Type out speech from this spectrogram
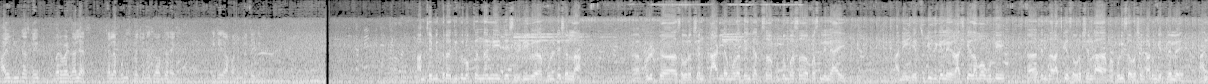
माझ्या जीवितास काही बरवाईट झाल्यास त्याला पोलीस प्रशासन जबाबदार आहे याची आपण दखल घ्या. आमचे मित्र जितू लोकचंदांनी जे शिर्डी पोलीस स्टेशनला पोलीस संरक्षण काढल्यामुळं त्यांच्या सहकुटुंब सह बसलेले आहे. आणि हे चुकीचे केले राजकीय दबावपोटी त्यांचं राजकीय संरक्षण का पोलीस संरक्षण काढून घेतलेलं आहे. आणि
